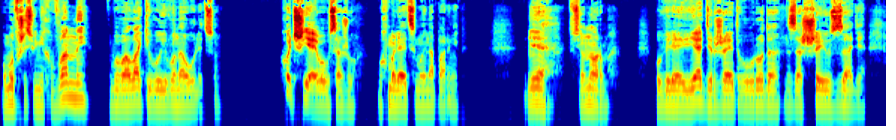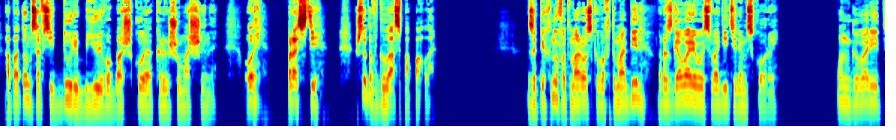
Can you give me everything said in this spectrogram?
Умывшись у них в ванной, выволакиваю его на улицу. «Хочешь, я его усажу?» — ухмыляется мой напарник. «Не, все норм», — уверяю я, держа этого урода за шею сзади, а потом со всей дури бью его башкой о крышу машины. «Ой, прости, что-то в глаз попало». Запихнув отморозка в автомобиль, разговариваю с водителем скорой. Он говорит,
